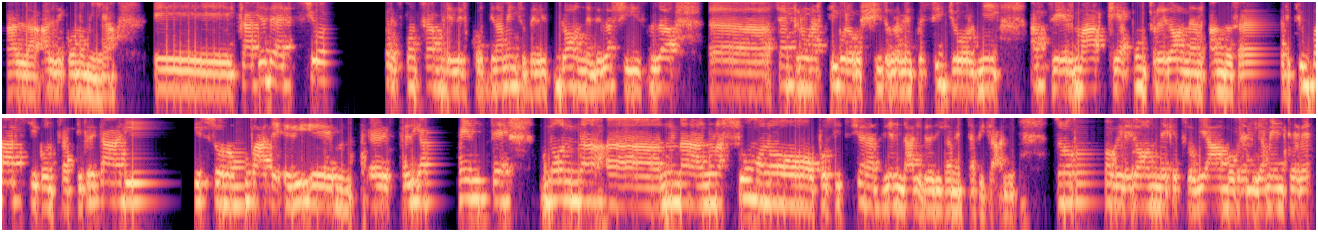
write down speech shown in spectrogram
all'economia. E Katia Dezio responsabile del coordinamento delle donne della CISL, eh, sempre in un articolo uscito proprio in questi giorni, afferma che appunto le donne hanno salari più bassi, contratti precari, e sono occupate eh, eh, praticamente non, uh, non, non, assumono posizioni aziendali praticamente apicali. Sono poche le donne che troviamo praticamente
